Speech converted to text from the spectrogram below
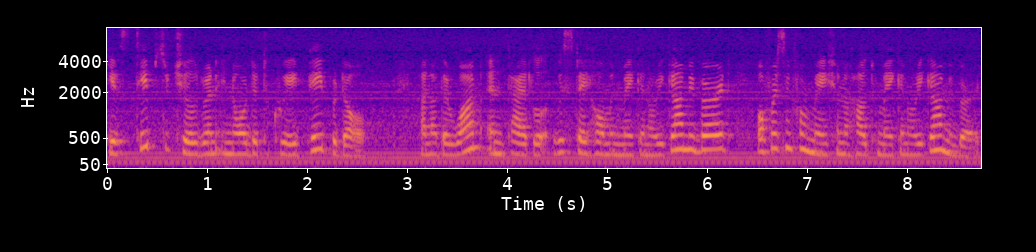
gives tips to children in order to create paper doll. Another one, entitled We Stay Home and Make an Origami Bird, offers information on how to make an origami bird.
